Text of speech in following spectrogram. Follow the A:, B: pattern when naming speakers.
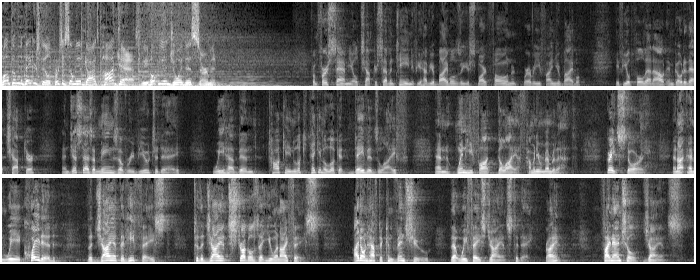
A: Welcome to Bakersfield First Assembly of God's podcast. We hope you enjoy this sermon.
B: From 1 Samuel chapter 17, if you have your Bibles or your smartphone, wherever you find your Bible, if you'll pull that out and go to that chapter. And just as a means of review today, we have been talking, look, taking a look at David's life and when he fought Goliath. How many remember that? Great story. And, I, and we equated the giant that he faced to the giant struggles that you and I face. I don't have to convince you that we face giants today, right? Financial giants.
